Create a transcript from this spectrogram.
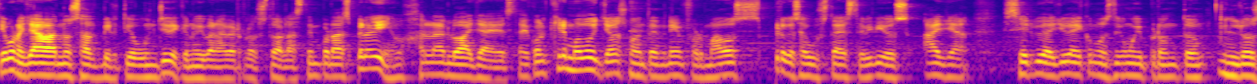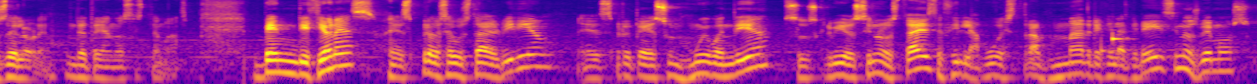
Que bueno, ya nos advirtió Bungie de que no iban a verlos todas las temporadas, pero ahí, ojalá lo haya esta. De cualquier modo, ya os mantendré informados. Espero que os haya gustado este vídeo, os haya servido de ayuda y como os digo muy pronto, los de Lore, detallando estos temas. Bendiciones, espero que os haya gustado el vídeo, espero que tengáis un muy buen día. Suscribíos si no lo estáis, decidle a vuestra madre que la queréis y nos vemos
